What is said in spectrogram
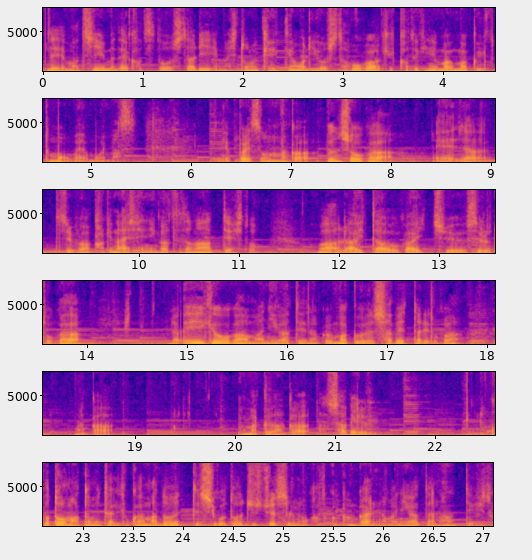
で、まあ、チームで活動したり、まあ、人の経験を利用した方が結果的にまうまくいくとも思います。やっぱりそのなんか文章が、えー、じゃあ自分は書けないし苦手だなっていう人はライターを外注するとか、営業がま苦手、なんかうまく喋ったりとか、なんか、うまくなんか喋ることをまとめたりとか、まあ、どうやって仕事を受注するのかとか考えるのが苦手だなっていう人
